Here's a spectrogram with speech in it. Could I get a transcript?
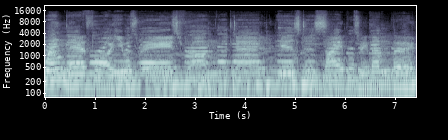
When therefore he was raised from the dead, his disciples remembered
